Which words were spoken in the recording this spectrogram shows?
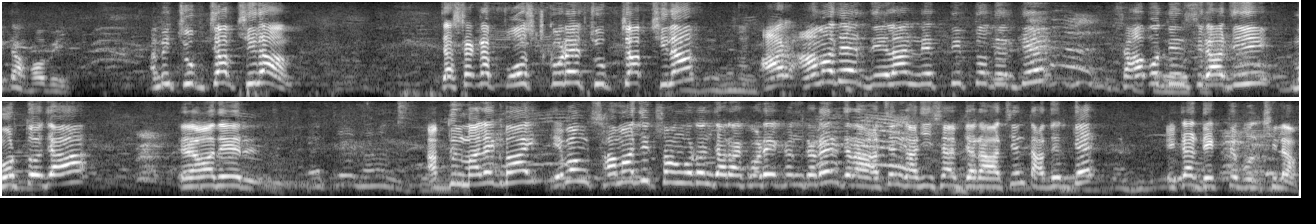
এটা হবে। আমি চুপচাপ ছিলাম। জাস্ট একটা পোস্ট করে চুপচাপ ছিলাম। আর আমাদের জেলার নেতৃত্বদেরকে শাহাবুদ্দিন সিরাজি, মোর্তজা আমাদের আব্দুল মালিক ভাই এবং সামাজিক সংগঠন যারা করে এখানকার, যারা আছেন, গাজী সাহেব যারা আছেন, তাদেরকে এটা দেখতে বলছিলাম।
